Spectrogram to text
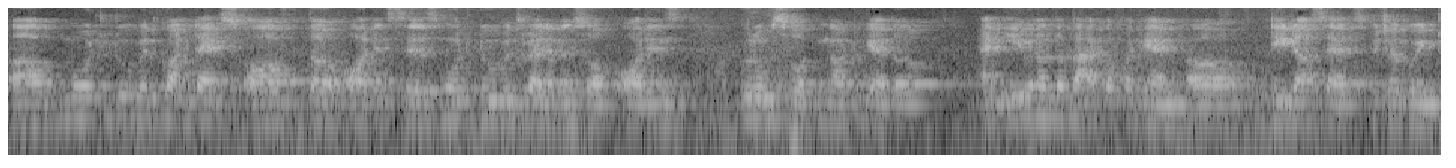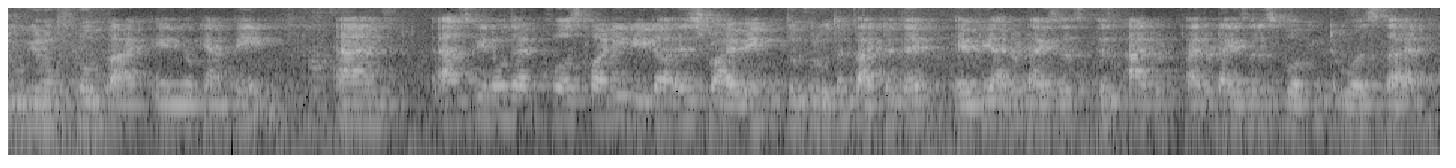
uh, more to do with context of the audiences, more to do with relevance of audience groups working out together, and even on the back of, again, uh, data sets which are going to, you know, flow back in your campaign. And as we know that first party data is driving the growth and factor there, every advertiser is, advertiser is working towards that.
